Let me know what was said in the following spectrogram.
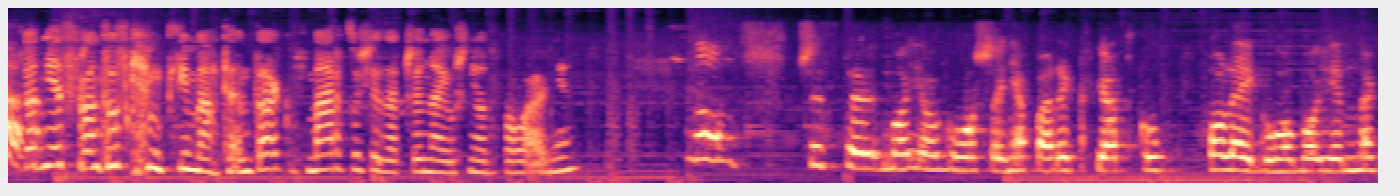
Tak. Zgodnie z francuskim klimatem, tak? W marcu się zaczyna już nieodwołalnie. No, przez te moje ogłoszenia parę kwiatków poległo, bo jednak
